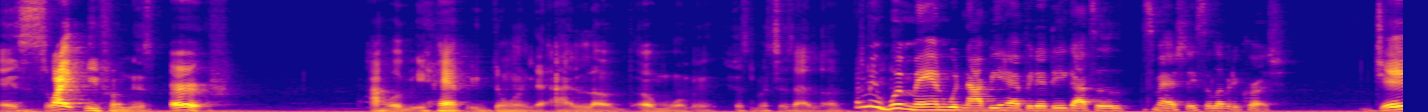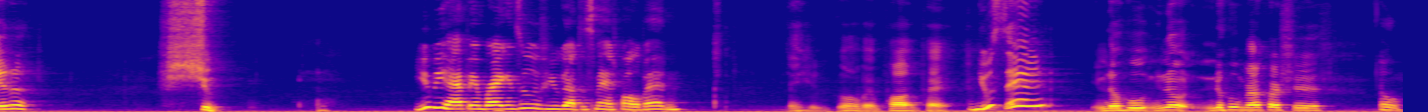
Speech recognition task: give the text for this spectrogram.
and swiped me from this earth, I would be happy doing that. I loved a woman as much as I loved. But I mean, what man would not be happy that they got to smash their celebrity crush? Jada, shoot. you'd be happy and bragging too if you got to smash Paula Patton. There you go, man. Paul Pat. You said it. You know who? You know, you know who my crush is? Oh,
